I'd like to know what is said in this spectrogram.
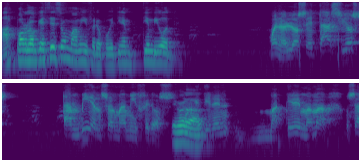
ah, por lo que sé, son mamíferos, porque tienen, tienen bigote. Bueno, los cetáceos también son mamíferos. Es verdad. Porque tienen, tienen mamá. O sea,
